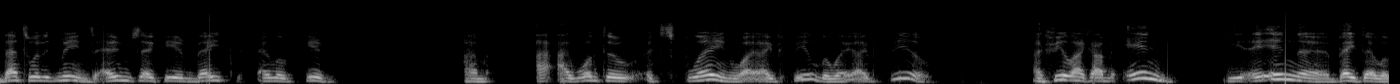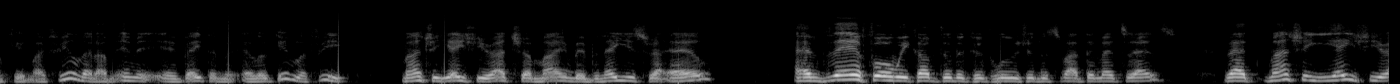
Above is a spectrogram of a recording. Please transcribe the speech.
that's what it means. Em Zekim Beit Elokim. Um, I want to explain why I feel the way I feel. I feel like I'm in in uh, Beit Elokim. I feel that I'm in, in Beit Elokim. Lefi Mashi Yesh Yirat Shamayim B'Bnei Yisrael. And therefore we come to the conclusion, the Sfat Emet says, that Mashi Yeshir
